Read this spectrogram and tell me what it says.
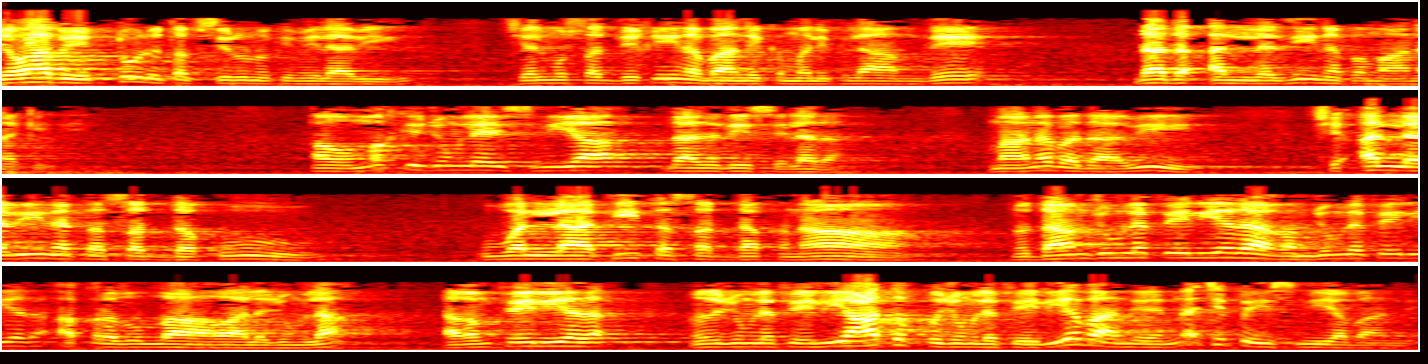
جواب ټول تفسیرونو کې ملاوي چې المصدقین باندې کوم الف لام ده دا د الذین په معنی کې او مخکې جمله اسمیه دا د دې سره ده معنی بداوی چې الذین تصدقوا واللاتی تصدقنا نو دام جمله فعلیه ده غم جمله فعلیه ده اقرض الله وعلى جمله غم فعلیه ده نو جمله فعلیه عطف په جمله فعلیه باندې نه چې په اسمیه باندې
